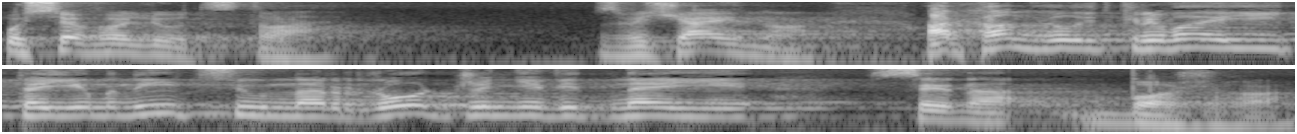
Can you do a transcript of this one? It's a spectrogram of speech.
усього людства. Звичайно, Архангел відкриває їй таємницю народження від неї Сина Божого.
